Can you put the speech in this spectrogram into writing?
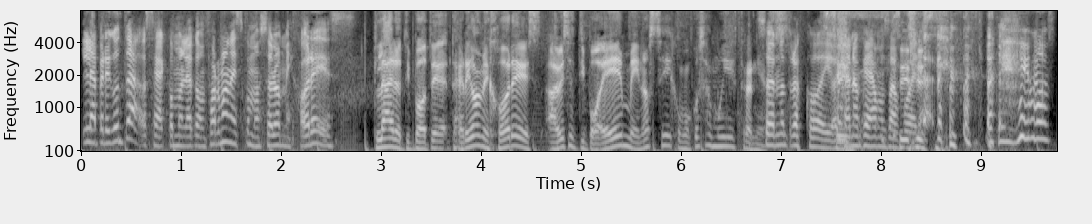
La pregunta, o sea, como la conforman es como solo mejores. Claro, tipo, te, te agrego mejores, a veces tipo M, no sé, como cosas muy extrañas. Son otros códigos, Sí. ya nos quedamos Sí, afuera. sí, sí. tenemos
